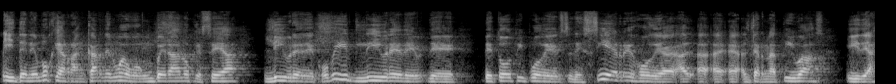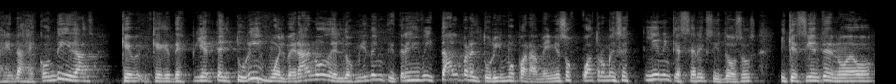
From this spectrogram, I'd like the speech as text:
Y tenemos que arrancar de nuevo un verano que sea libre de COVID, libre de- de todo tipo de, cierres o de alternativas y de agendas escondidas, que, que despierte el turismo. El verano del 2023 es vital para el turismo panameño. Esos cuatro meses tienen que ser exitosos y que siente de nuevo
